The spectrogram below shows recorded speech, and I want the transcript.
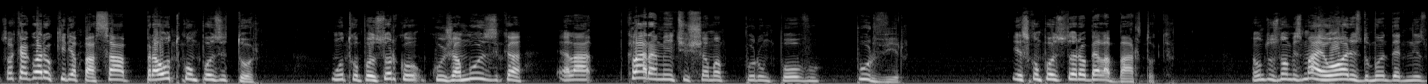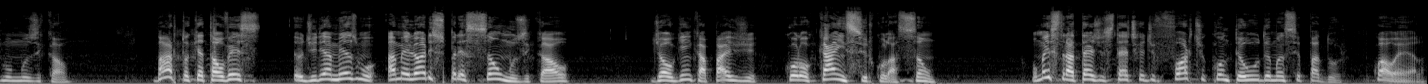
Só que agora eu queria passar para outro compositor. Um outro compositor cu, cuja música ela claramente chama por um povo por vir. E esse compositor é o Bela Bartok. É um dos nomes maiores do modernismo musical. Bartok é talvez eu diria mesmo, a melhor expressão musical de alguém capaz de colocar em circulação uma estratégia estética de forte conteúdo emancipador. Qual é ela?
